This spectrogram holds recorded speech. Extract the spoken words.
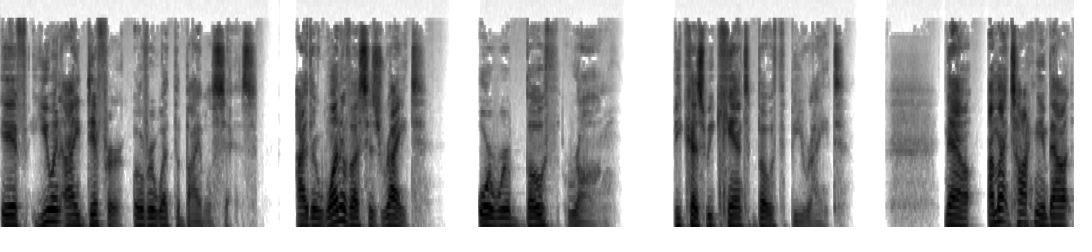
if you and I differ over what the Bible says, either one of us is right or we're both wrong because we can't both be right. Now, I'm not talking about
